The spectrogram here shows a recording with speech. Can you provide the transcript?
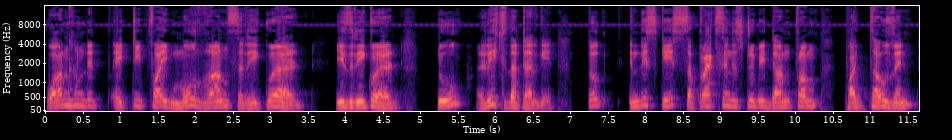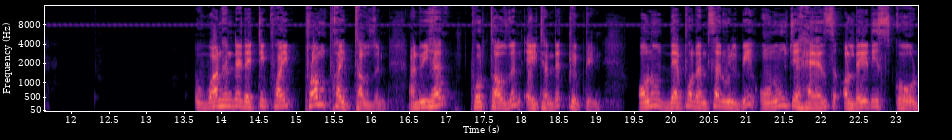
185 more runs required is required to reach the target. So in this case subtraction is to be done from 5000 185 from 5000 and we have 4815. Anuj, therefore answer will be Anuj has already scored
